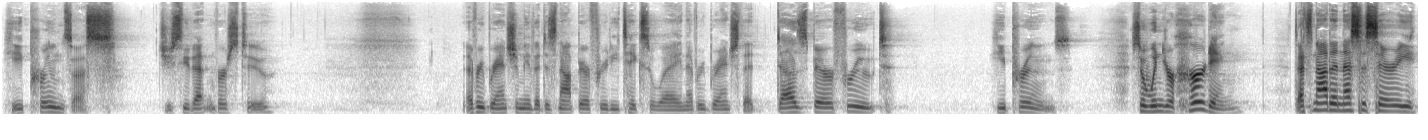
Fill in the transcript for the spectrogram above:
he prunes us. Do you see that in verse 2? Every branch in me that does not bear fruit, he takes away, and every branch that does bear fruit, he prunes. So when you're hurting, that's not a necessary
